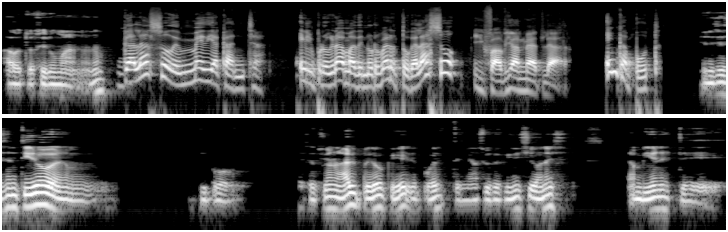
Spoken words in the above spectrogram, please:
a otro ser humano, ¿no? Galazo de media cancha. El programa de Norberto Galazo y Fabián Medler. En Caput. En ese sentido, tipo excepcional, pero que después tenía sus definiciones también este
